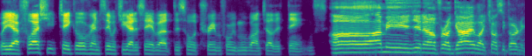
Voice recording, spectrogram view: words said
But yeah, Flash, you take over and say what you got to say about this whole trade before we move on to other things. Uh, I mean, you know, for a guy like Chauncey Gardner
